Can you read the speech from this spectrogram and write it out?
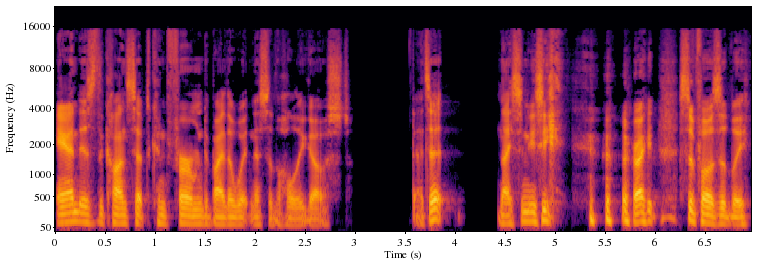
and is the concept confirmed by the witness of the Holy Ghost? That's it. Nice and easy, right? Supposedly.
